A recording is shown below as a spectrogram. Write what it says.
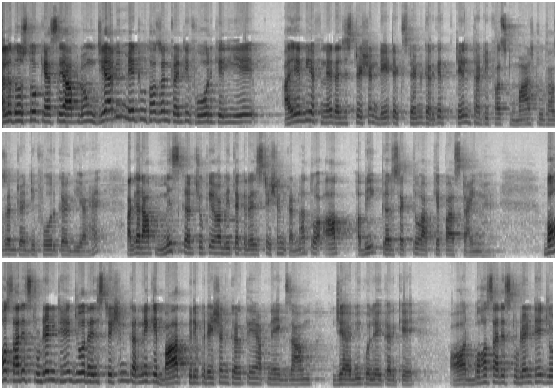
हेलो दोस्तों, कैसे आप लोग? जी अभी मई 2024 के लिए आईएबीएफ ने रजिस्ट्रेशन डेट एक्सटेंड करके टिल 31 मार्च 2024 कर दिया है। अगर आप मिस कर चुके हो अभी तक रजिस्ट्रेशन करना तो आप अभी कर सकते हो, आपके पास टाइम है। बहुत सारे स्टूडेंट हैं जो रजिस्ट्रेशन करने के बाद प्रिपरेशन करते हैं अपने एग्ज़ाम जे को लेकर के, और बहुत सारे स्टूडेंट हैं जो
